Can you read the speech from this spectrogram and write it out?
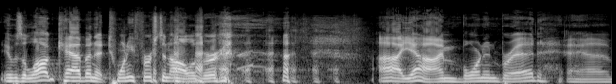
It was a log cabin at 21st and Oliver. uh, yeah, I'm born and bred. Uh,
